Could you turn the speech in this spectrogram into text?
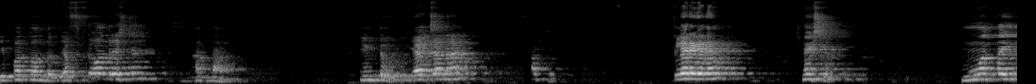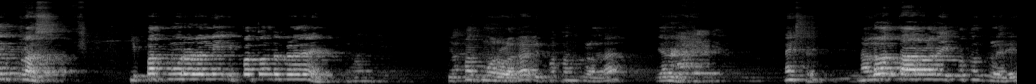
ಇಪ್ಪತ್ತೊಂದು. ಎಫ್ ಟು ಅಂದ್ರೆ ಎಷ್ಟು? ಹದಿನಾರು. ಇಂಟು ಎಚ್ ಅಂದ್ರೆ ಹತ್ತು. ಕ್ಲಿಯರ್ ಆಗಿದೆ? ನೆಕ್ಸ್ಟ್ ಮೂವತ್ತೈದು ಪ್ಲಸ್ ಇಪ್ಪತ್ಮೂರರಲ್ಲಿ ಇಪ್ಪತ್ತೊಂದು ಕಳೆದ್ರೆ? ಇಪ್ಪತ್ಮೂರೊಳಗ ಇಪ್ಪತ್ತೊಂದು ಕಳೆದ್ರೆ ಎರಡು. ನೆಕ್ಸ್ಟ್ ನಲವತ್ತಾರೊಳಗ ಇಪ್ಪತ್ತೊಂದು ಕಳೀರಿ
